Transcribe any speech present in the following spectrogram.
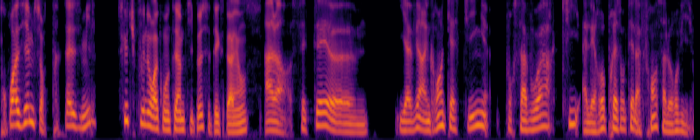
troisième sur 13 000. Est-ce que tu peux nous raconter un petit peu cette expérience? Alors, c'était. euh, il y avait un grand casting pour savoir qui allait représenter la France à l'Eurovision.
